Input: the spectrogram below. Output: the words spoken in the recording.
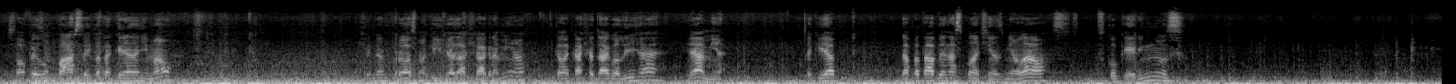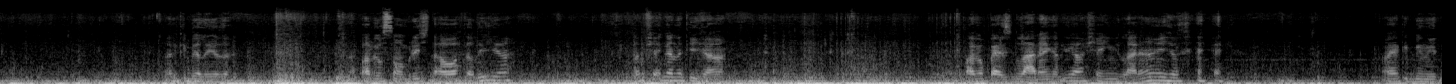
O pessoal fez um pasto aí pra estar tá criando animal. Chegando próximo aqui já da chácara minha, ó. Aquela caixa d'água ali já, já é a minha. Isso aqui já dá pra estar tá vendo as plantinhas minhas lá, ó. Os coqueirinhos. Olha que beleza. Pra ver o sombrite da horta ali, ó. Estamos chegando aqui já. Pra ver o pezinho de laranja ali, ó. Cheinho de laranjas. Olha que bonito.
